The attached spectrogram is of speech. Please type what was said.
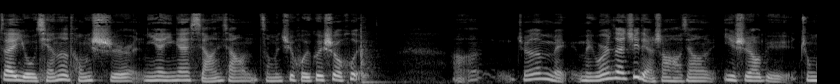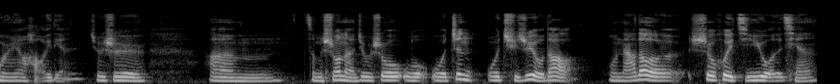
在有钱的同时，你也应该想一想怎么去回馈社会，啊，觉得美美国人在这点上好像意识要比中国人要好一点。就是，嗯，怎么说呢？就是说我我挣我取之有道，我拿到了社会给予我的钱，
